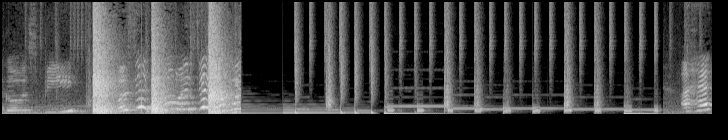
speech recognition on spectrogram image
Should I go? What's it? Oh, what's it? Oh, I had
